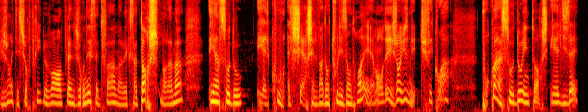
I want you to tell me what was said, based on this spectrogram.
Les gens étaient surpris de voir en pleine journée cette femme avec sa torche dans la main et un seau d'eau. Et elle court, elle cherche, elle va dans tous les endroits. Et à un moment donné, les gens lui disent Mais tu fais quoi? Pourquoi un seau d'eau et une torche? Et elle disait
